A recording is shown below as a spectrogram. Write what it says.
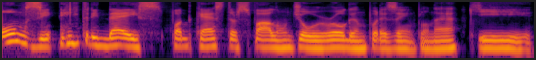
11 entre 10 podcasters falam Joe Rogan, por exemplo, né? Que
